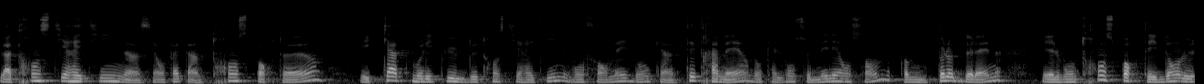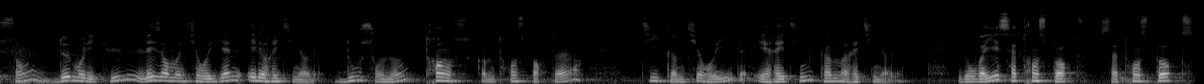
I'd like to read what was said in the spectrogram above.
La transthyrétine, c'est en fait un transporteur et quatre molécules de transthyrétine vont former donc un tétramère. Donc elles vont se mêler ensemble comme une pelote de laine et elles vont transporter dans le sang deux molécules, les hormones thyroïdiennes et le rétinol. D'où son nom, trans comme transporteur comme thyroïde et rétine comme rétinol. Et donc vous voyez, ça transporte, ça transporte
